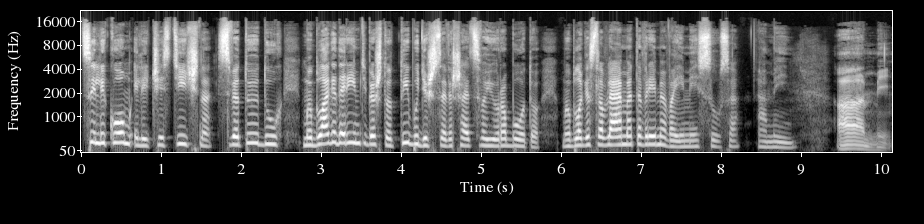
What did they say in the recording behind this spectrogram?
целиком или частично. Святой Дух, мы благодарим Тебя, что Ты будешь совершать свою работу. Мы благословляем Начинаем это время во имя Иисуса. Аминь. Аминь.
